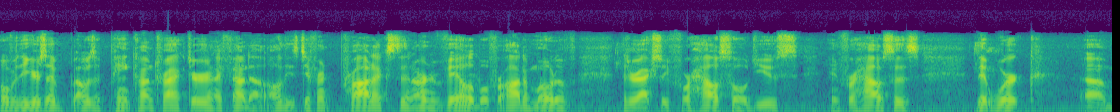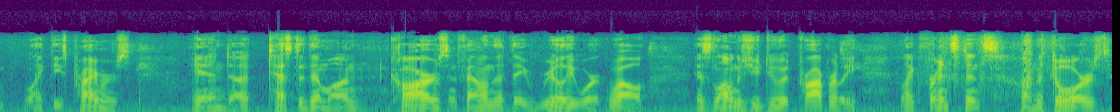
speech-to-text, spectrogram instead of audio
over the years I, I, was a paint contractor and I found out all these different products that aren't available for automotive that are actually for household use and for houses that work um, like these primers and uh, tested them on cars and found that they really work well as long as you do it properly. Like for instance on the doors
